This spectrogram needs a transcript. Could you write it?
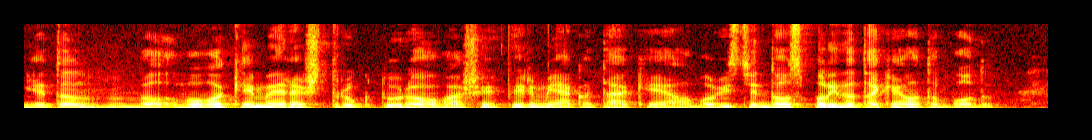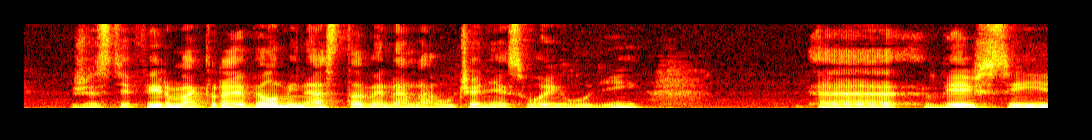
je to vo, vo veľkej mere štruktúrou vašej firmy ako také, alebo vy ste dospeli do takéhoto bodu, že ste firma, ktorá je veľmi nastavená na učenie svojich ľudí. E, vieš si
